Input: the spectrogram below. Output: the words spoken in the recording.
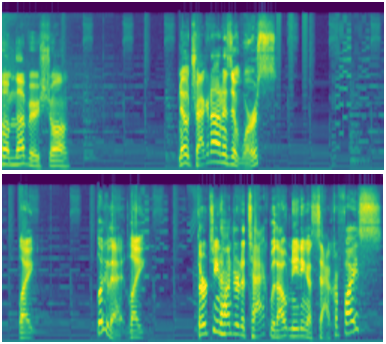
I'm not very strong. No, Trachodon isn't worse. Like, look at that. Like, 1300 attack without needing a sacrifice?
